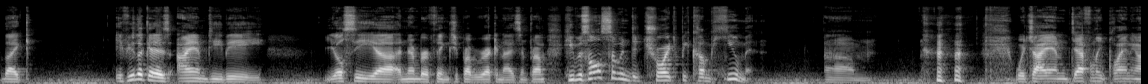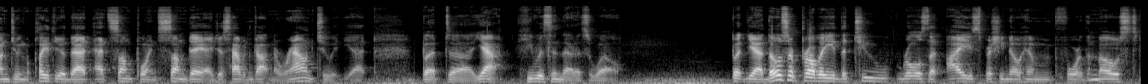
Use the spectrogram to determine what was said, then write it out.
Like, if you look at his IMDb, you'll see uh, a number of things you probably recognize him from. He was also in Detroit Become Human. Um, which I am definitely planning on doing a playthrough of that at some point someday. I just haven't gotten around to it yet. But uh, yeah, he was in that as well. But yeah, those are probably the two roles that I especially know him for the most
